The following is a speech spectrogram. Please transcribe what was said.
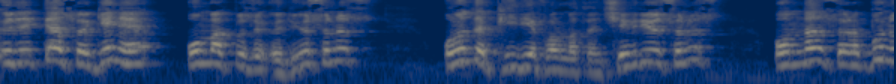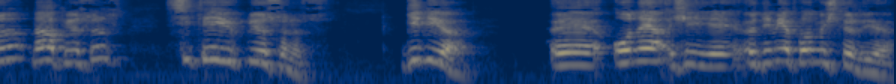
ödedikten sonra gene o makbuzu ödüyorsunuz. Onu da PDF formatına çeviriyorsunuz. Ondan sonra bunu ne yapıyorsunuz? Siteye yüklüyorsunuz. Gidiyor. Ee, ona şey e, ödeme yapılmıştır diyor.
